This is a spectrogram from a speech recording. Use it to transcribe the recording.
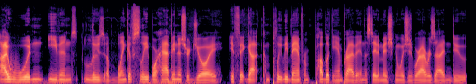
I wouldn't even lose a blink of sleep or happiness or joy if it got completely banned from public and private in the state of Michigan, which is where I reside and do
